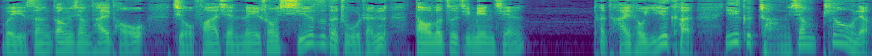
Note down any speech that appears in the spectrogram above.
魏三刚想抬头，就发现那双鞋子的主人到了自己面前。他抬头一看，一个长相漂亮、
